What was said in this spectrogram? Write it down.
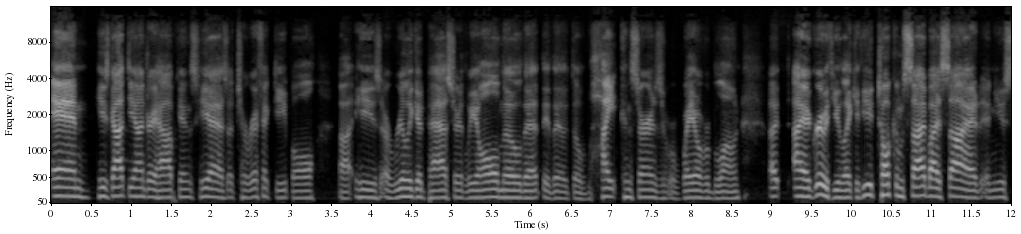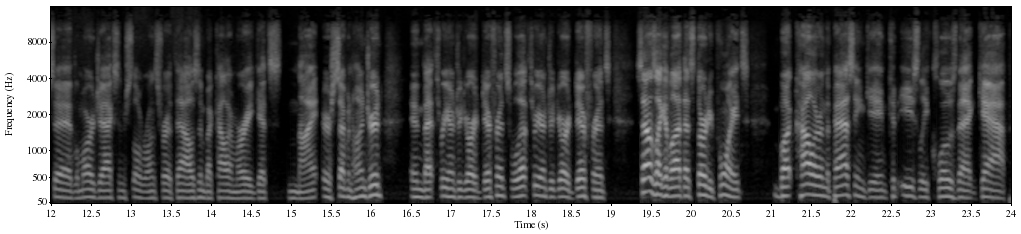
and he's got DeAndre Hopkins, he has a terrific deep ball. Uh, he's a really good passer. We all know that the, the, the height concerns were way overblown. Uh, I agree with you. Like if you took them side by side and you said Lamar Jackson still runs for a thousand, but Kyler Murray gets nine or 700 and that 300 yard difference. Well, that 300 yard difference sounds like a lot. That's 30 points, but Kyler in the passing game could easily close that gap,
